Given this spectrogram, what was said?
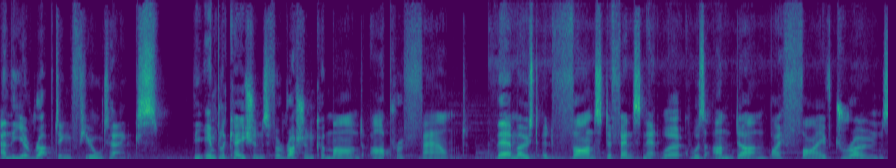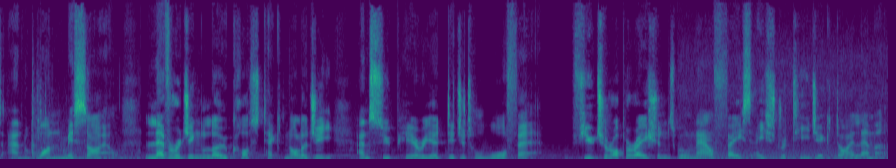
and the erupting fuel tanks. The implications for Russian command are profound. Their most advanced defense network was undone by five drones and one missile, leveraging low cost technology and superior digital warfare. Future operations will now face a strategic dilemma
